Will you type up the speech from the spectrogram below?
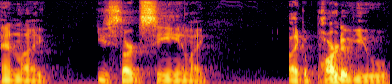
and like you start seeing like like a part of you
